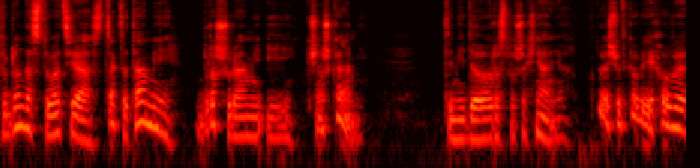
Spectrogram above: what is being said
wygląda sytuacja z traktatami, broszurami i książkami, tymi do rozpowszechniania, które świadkowie Jehowy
